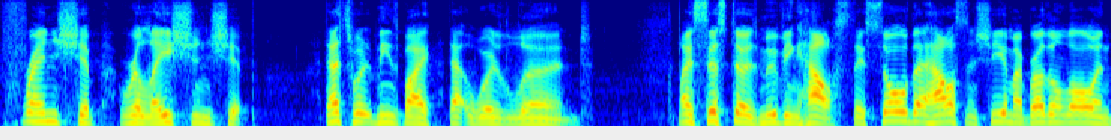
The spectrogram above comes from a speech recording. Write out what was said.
friendship relationship. That's what it means by that word learned my sister is moving house. They sold the house, and she and my brother in law and,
